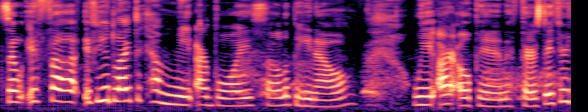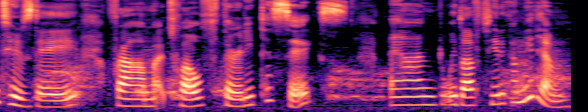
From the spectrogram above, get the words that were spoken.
So if, uh, if you'd like to come meet our boy Solabino, we are open Thursday through Tuesday from 12.30 to 6, and we'd love for you to come meet him.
